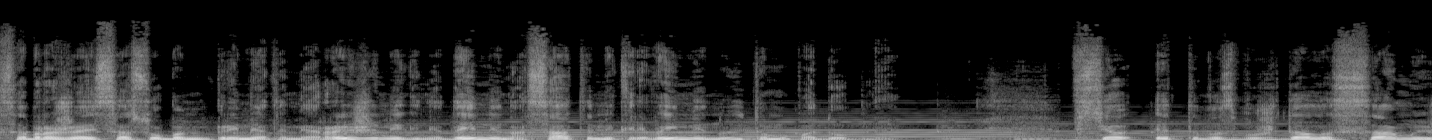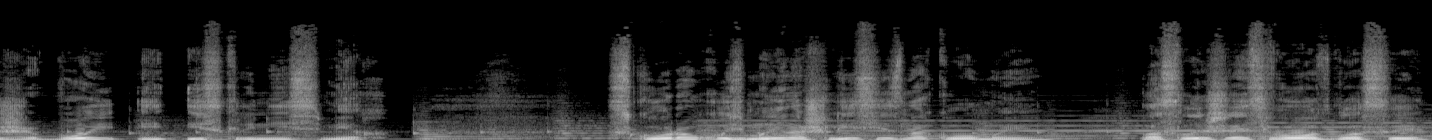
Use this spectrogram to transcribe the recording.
соображаясь с особыми приметами, рыжими, гнедыми, носатыми, кривыми, ну и тому подобное. Все это возбуждало самый живой и искренний смех. Скоро у Кузьмы нашлись и знакомые. Послышались возгласы.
